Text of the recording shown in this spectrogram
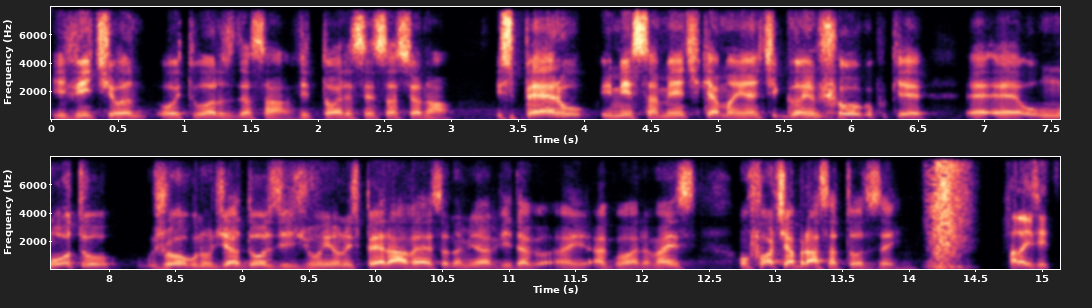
e 28 anos dessa vitória sensacional. Espero imensamente que amanhã a gente ganhe o jogo, porque é, é, um outro jogo no dia 12 de junho, eu não esperava essa na minha vida agora. Mas um forte abraço a todos aí. Fala aí, Zito.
